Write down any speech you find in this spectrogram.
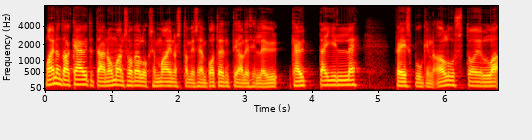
Mainontaa käytetään oman sovelluksen mainostamiseen potentiaalisille y- käyttäjille – Facebookin alustoilla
